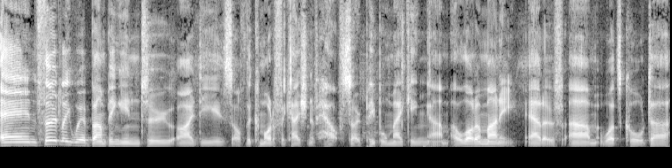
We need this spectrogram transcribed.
And thirdly, we're bumping into ideas of the commodification of health. So people making um, a lot of money out of um, what's called uh,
